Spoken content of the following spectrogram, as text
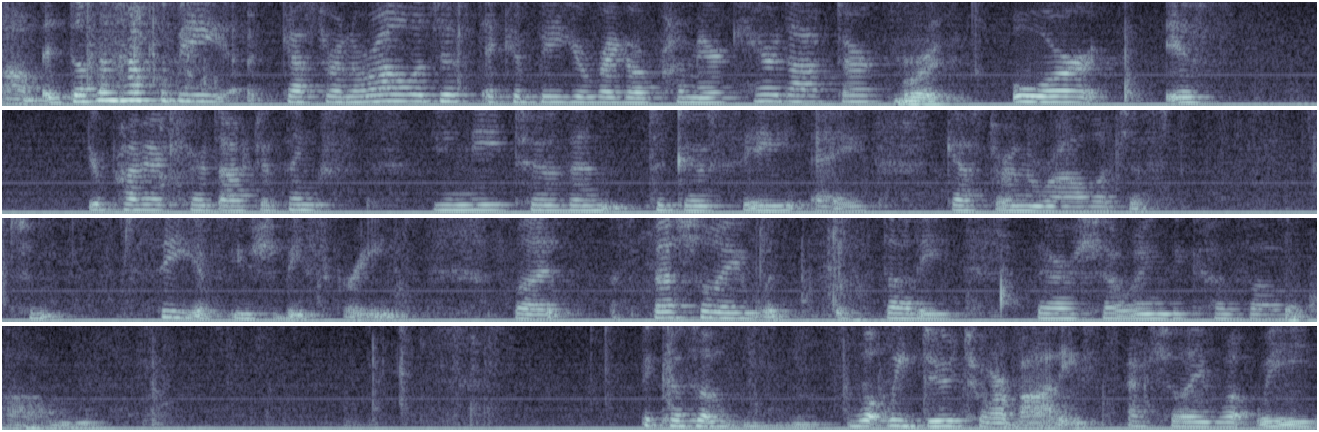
Um, it doesn't have to be a gastroenterologist, it could be your regular primary care doctor, right. or if your primary care doctor thinks you need to, then to go see a gastroenterologist to see if you should be screened. But especially with the study, they're showing because of um, because of what we do to our bodies, actually, what we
